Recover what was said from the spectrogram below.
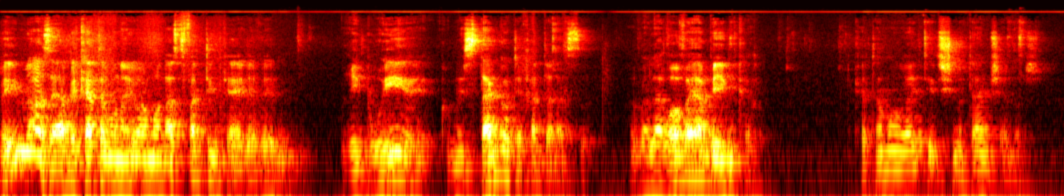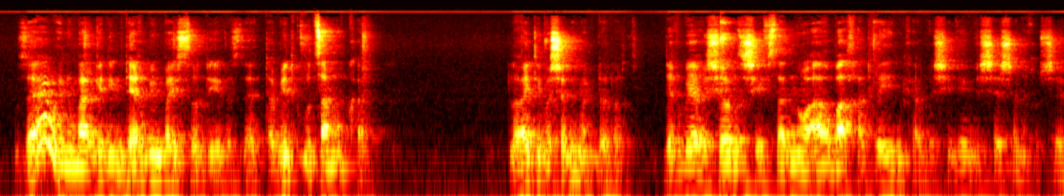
ואם לא, זה היה בקטמון, היו המון אספלטים כאלה, וריבועי, כל מיני סטנגות יכלת לעשות. אבל הרוב היה באימקה. קטמון ראיתי שנתיים שלוש. זהו, היינו מארגנים דרבים ביסודי, וזה תמיד קבוצה מוכה. לא הייתי בשנים הגדולות. דרבי הראשון זה שהפסדנו ארבע אחת באינקה ב-76, אני חושב.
